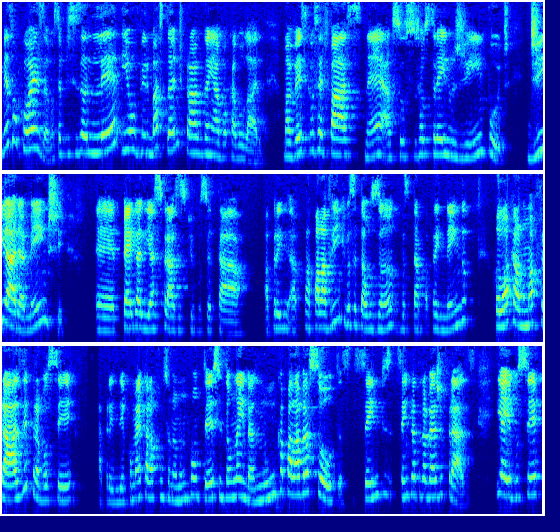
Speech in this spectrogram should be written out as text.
Mesma coisa, você precisa ler e ouvir bastante para ganhar vocabulário. Uma vez que você faz né, os seus treinos de input diariamente, é, pega ali as frases que você está aprendendo, a palavrinha que você está usando, você está aprendendo, coloca ela numa frase para você aprender como é que ela funciona num contexto. Então, lembra, nunca palavras soltas, sempre, sempre através de frases. E aí você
